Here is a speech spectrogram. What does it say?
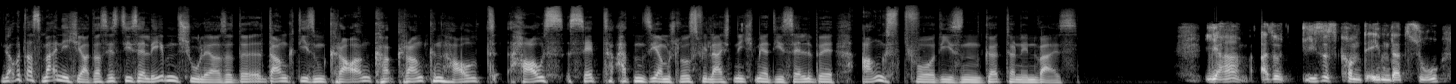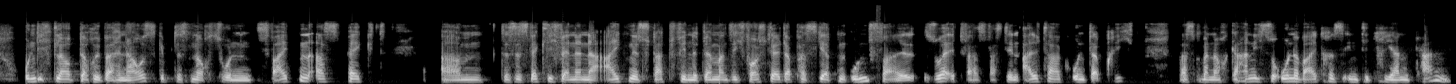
Ja, aber das meine ich ja. Das ist diese Lebensschule. Also dank diesem Krank Krankenhaus-Set hatten Sie am Schluss vielleicht nicht mehr dieselbe Angst vor diesen Göttern in Weiß. Ja, also dieses kommt eben dazu. Und ich glaube, darüber hinaus gibt es noch so einen zweiten Aspekt, ähm, das ist wirklich, wenn ein Ereignis stattfindet, wenn man sich vorstellt, da passiert ein Unfall, so etwas, was den Alltag unterbricht, was man auch gar nicht so ohne weiteres integrieren kann.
